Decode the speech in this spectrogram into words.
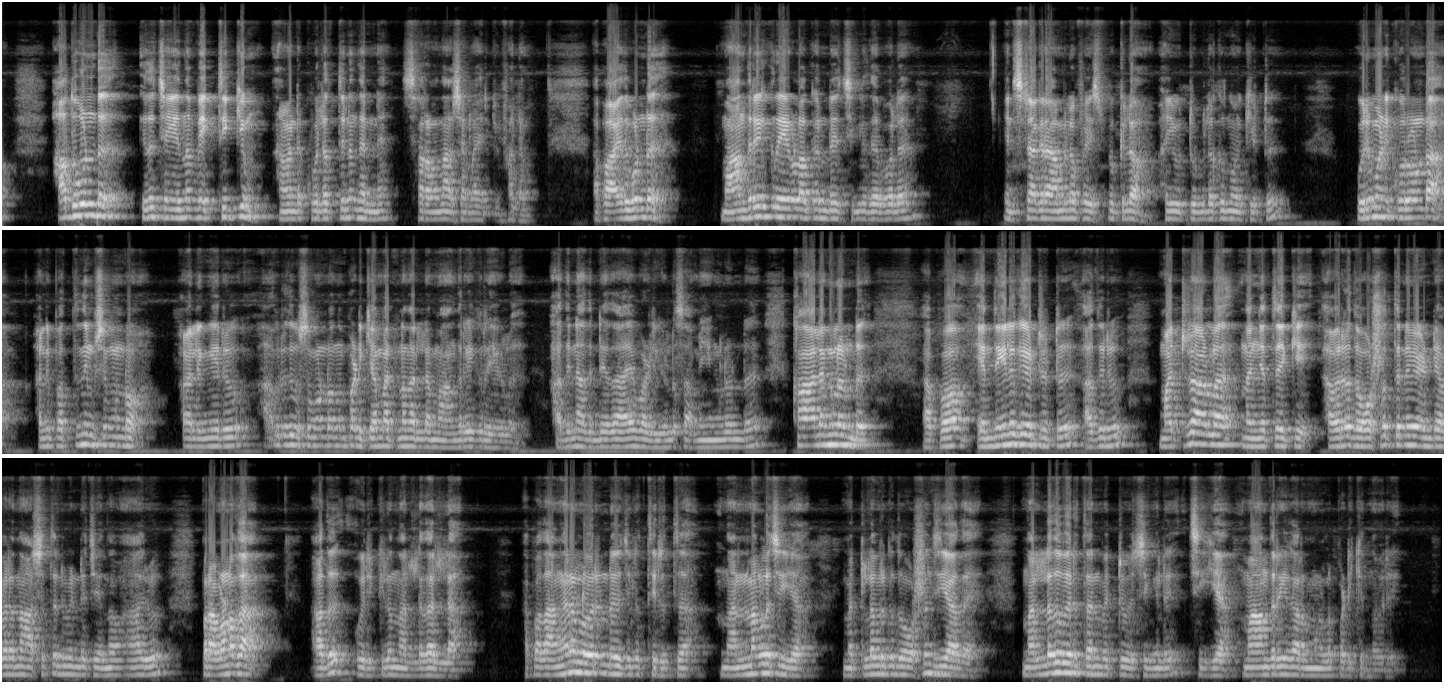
അതുകൊണ്ട് ഇത് ചെയ്യുന്ന വ്യക്തിക്കും അവന്റെ കുലത്തിനും തന്നെ സർവനാശങ്ങളായിരിക്കും ഫലം. അപ്പോൾ ആയതുകൊണ്ട് മാന്ത്രിക ക്രിയകളൊക്കെ ഉണ്ട് വെച്ചെങ്കിൽ ഇതേപോലെ ഇൻസ്റ്റാഗ്രാമിലോ ഫേസ്ബുക്കിലോ യൂട്യൂബിലൊക്കെ നോക്കിയിട്ട് ഒരു മണിക്കൂർ കൊണ്ടോ അല്ലെങ്കിൽ പത്ത് നിമിഷം കൊണ്ടോ അല്ലെങ്കിൽ ഒരു ഒരു ദിവസം കൊണ്ടോ ഒന്നും പഠിക്കാൻ പറ്റണതല്ല മാന്ത്രിക ക്രിയകൾ അതിന് അതിന്റെതായ വഴികൾ സമയങ്ങളുണ്ട് കാലങ്ങളുണ്ട്. അപ്പോൾ എന്തെങ്കിലും കേട്ടിട്ട് അതൊരു മറ്റൊരാളുടെ നെഞ്ഞത്തേക്ക് അവരെ ദോഷത്തിന് വേണ്ടി അവരെ നാശത്തിന് വേണ്ടി ചെയ്യുന്ന ആ ഒരു പ്രവണത അത് ഒരിക്കലും നല്ലതല്ല. അപ്പോൾ അത് അങ്ങനെയുള്ളവരുണ്ട് വെച്ചാൽ തിരുത്തുക നന്മകൾ ചെയ്യുക മറ്റുള്ളവർക്ക് ദോഷം ചെയ്യാതെ നല്ലത് വരുത്താൻ പറ്റുമെച്ചെങ്കിൽ ചെയ്യുക മാന്ത്രിക കർമ്മങ്ങൾ പഠിക്കുന്നവർ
